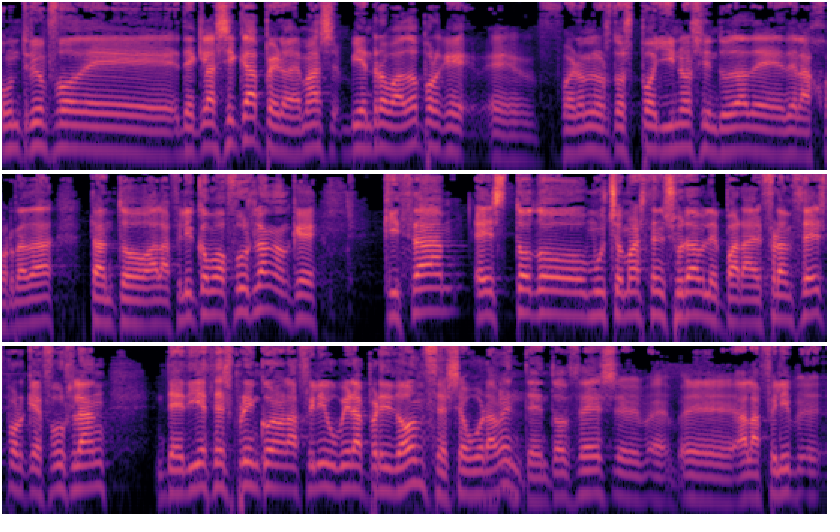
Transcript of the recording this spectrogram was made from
un triunfo de, de clásica, pero además bien robado porque fueron los dos pollinos sin duda de, de la jornada, tanto a la Philippe como a Fuslan, aunque Quizá es todo mucho más censurable para el francés porque Fuslan de 10 sprint con Alaphilippe hubiera perdido 11 seguramente. Entonces, eh, eh, Alaphilippe eh,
